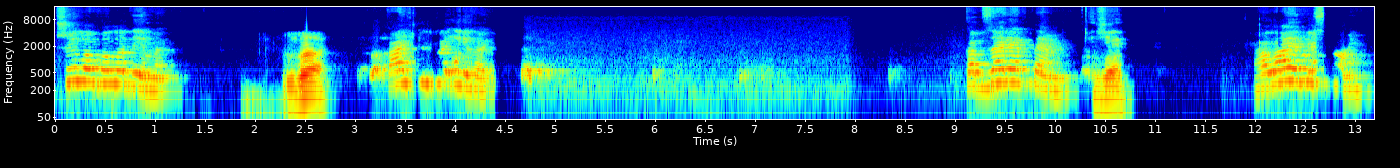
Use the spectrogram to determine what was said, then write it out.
Шилов Володимир. За. Кальченко Ігор. Кобзар Артем. За. Галаєв Рустам.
